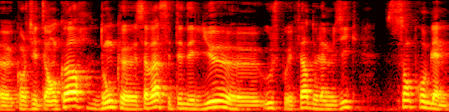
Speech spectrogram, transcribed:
euh, quand j'étais encore. Donc, euh, ça va, c'était des lieux où je pouvais faire de la musique sans problème.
